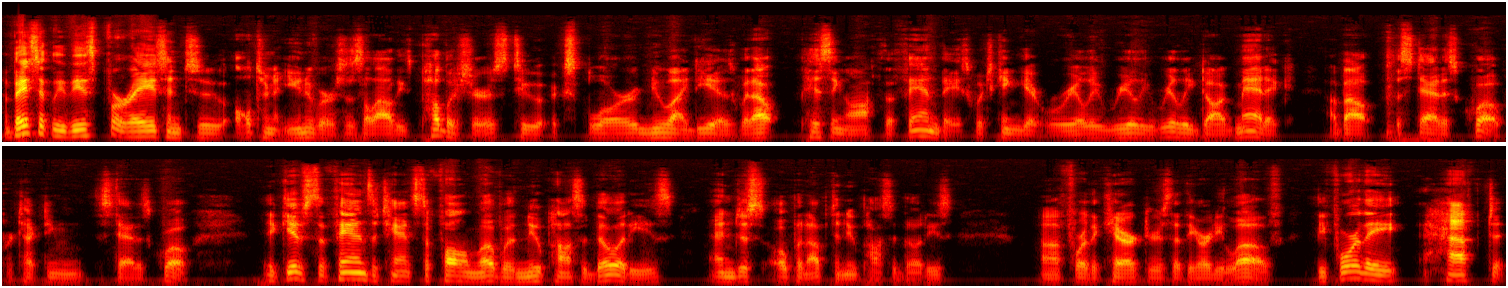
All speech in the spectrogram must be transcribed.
And basically, these forays into alternate universes allow these publishers to explore new ideas without pissing off the fan base, which can get really, really, really dogmatic about the status quo, protecting the status quo. It gives the fans a chance to fall in love with new possibilities and just open up to new possibilities uh, for the characters that they already love before they have to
